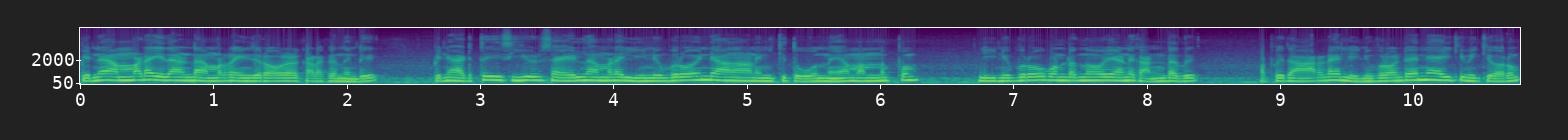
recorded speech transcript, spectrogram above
പിന്നെ നമ്മുടെ ഇതാണ്ട് നമ്മുടെ റേഞ്ച് റോവർ കിടക്കുന്നുണ്ട്. പിന്നെ അടുത്ത ഈ ഒരു സൈഡിൽ നമ്മുടെ ലിനുബ്രോയിന്റെ ആണെന്നാണ് എനിക്ക് തോന്നുന്നത്. ഞാൻ വന്നപ്പം ലിനുബ്രോ കൊണ്ടുവന്നവരെയാണ് കണ്ടത്. അപ്പോൾ ഇത് ആരുടെ? ലിനുബ്രോന്റെ തന്നെ ആയിരിക്കും മിക്കവാറും.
